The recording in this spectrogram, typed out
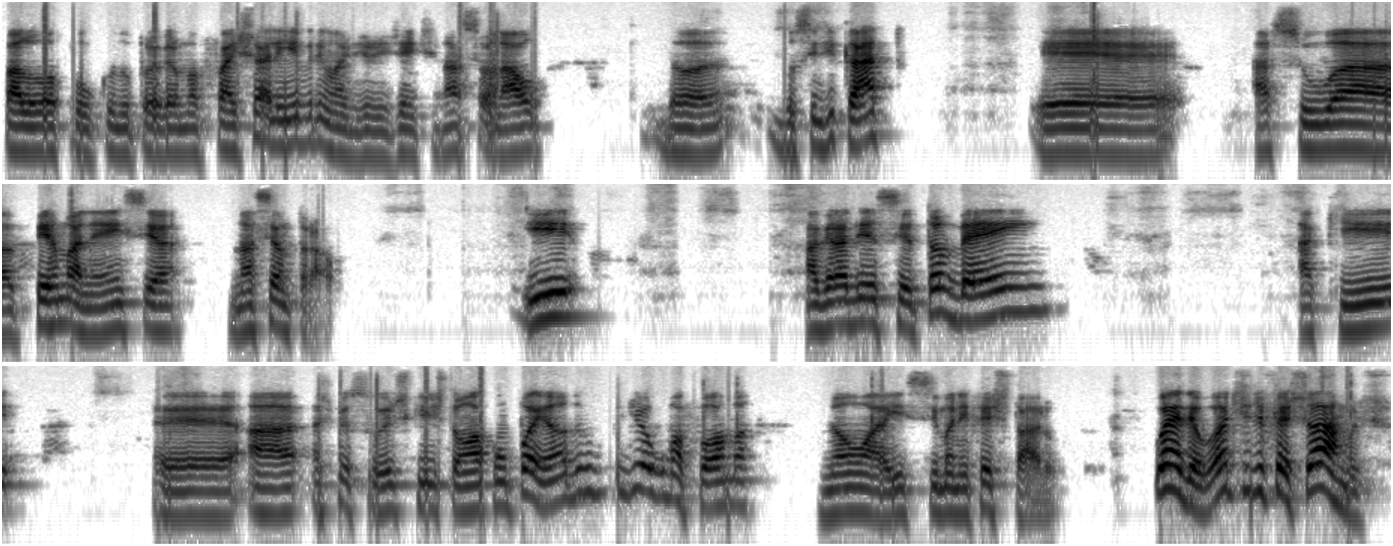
falou há pouco no programa Faixa Livre, uma dirigente nacional do, do sindicato, é, a sua permanência na central. E agradecer também aqui é, a, as pessoas que estão acompanhando, de alguma forma não aí se manifestaram. Wendel, antes de fecharmos,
